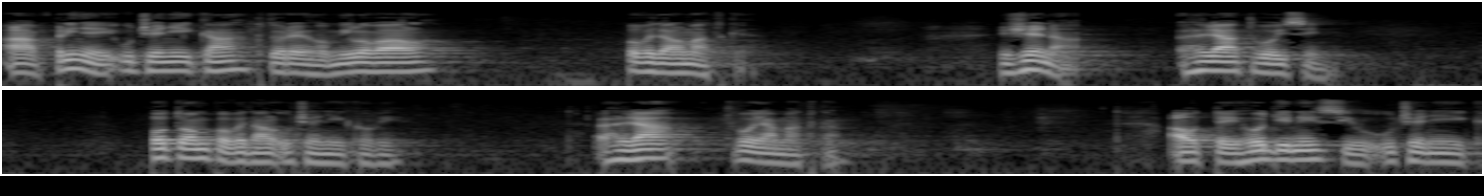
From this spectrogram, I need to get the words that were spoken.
a pri nej učeníka, ktorého miloval, povedal matke, žena, hľa tvoj syn. Potom povedal učeníkovi, hľa tvoja matka. A od tej hodiny si ju učeník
